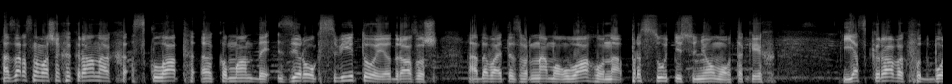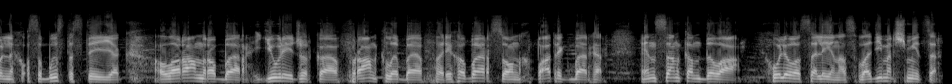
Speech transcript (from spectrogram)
А зараз на ваших екранах склад е, команди зірок світу. І одразу ж е, давайте звернемо увагу на присутність у ньому таких яскравих футбольних особистостей, як Лоран Робер, Юрій Джеркаєв, Франк Лебев, Рігобер Сонг, Патрік Бергер, Енсен Кандела, Хуліо Салінас, Владимир Шміцер,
